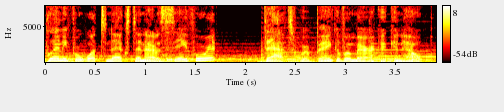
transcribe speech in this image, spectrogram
Planning for what's next and how to save for it? That's where Bank of America can help.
